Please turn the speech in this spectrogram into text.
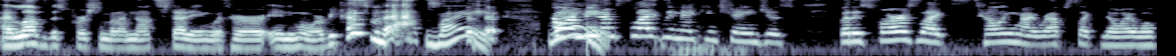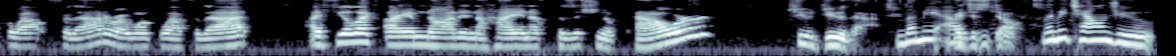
I love this person, but I'm not studying with her anymore because of that. Right. So, right. I mean, I'm slightly making changes, but as far as like telling my reps, like, no, I won't go out for that or I won't go out for that, I feel like I am not in a high enough position of power to do that. Let me ask. I just don't. Let me challenge you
